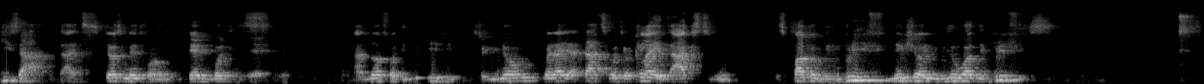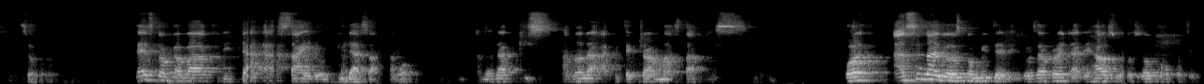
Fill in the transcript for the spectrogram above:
Giza that's just meant for dead bodies yeah. and not for the living? So you know whether that's what your client asked you. It's part of the brief. Make sure you know what the brief is. So Let's talk about the darker side of Villas Savoye, another piece, another architectural masterpiece. But as soon as it was completed, it was apparent that the house was not comfortable.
